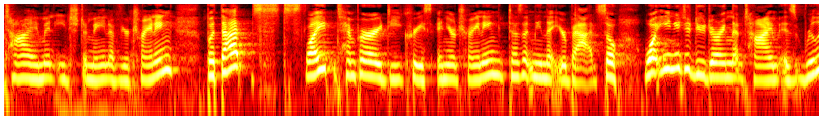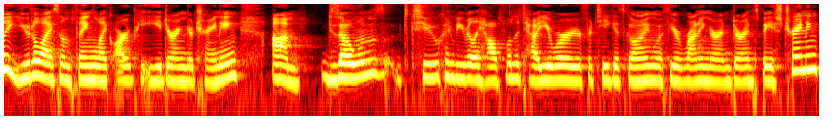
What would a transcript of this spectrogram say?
time in each domain of your training. But that slight temporary decrease in your training doesn't mean that you're bad. So, what you need to do during that time is really utilize something like RPE during your training. Um, zones too can be really helpful to tell you where your fatigue is going with your running or endurance based training.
